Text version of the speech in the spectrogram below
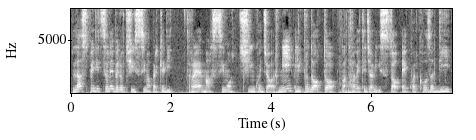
La spedizione è velocissima perché di 3 massimo 5 giorni. Il prodotto, l'avete già visto, è qualcosa di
